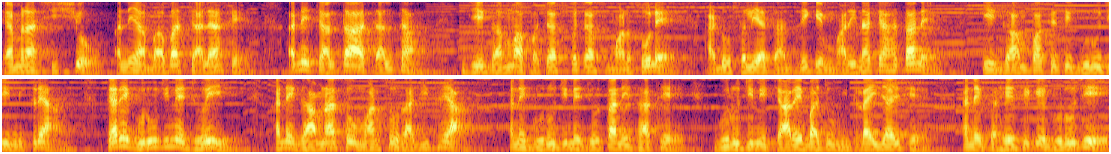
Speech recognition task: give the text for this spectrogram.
એમના શિષ્યો અને આ બાબા ચાલ્યા છે. અને ચાલતા ચાલતા જે ગામમાં પચાસ પચાસ માણસોને આ ડોસલિયા તાંત્રિકે મારી નાખ્યા હતા ને, એ ગામ પાસેથી ગુરુજી નીકળ્યા ત્યારે ગુરુજીને જોઈ અને ગામના સૌ માણસો રાજી થયા અને ગુરુજીને જોતાની સાથે ગુરુજીની ચારે બાજુ વીંટળાઈ જાય છે અને કહે છે કે, ગુરુજી,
